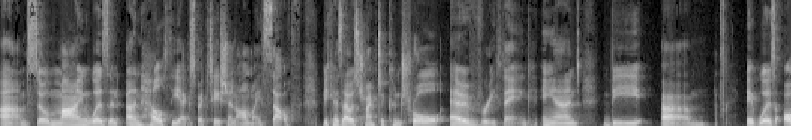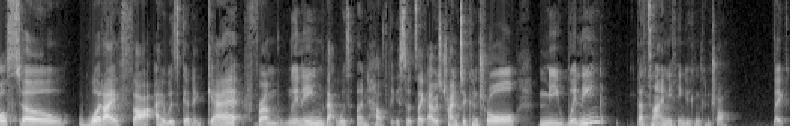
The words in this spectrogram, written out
Um, so mine was an unhealthy expectation on myself because I was trying to control everything and the um it was also what I thought I was going to get from winning that was unhealthy. So it's like I was trying to control me winning. That's not anything you can control. Like,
